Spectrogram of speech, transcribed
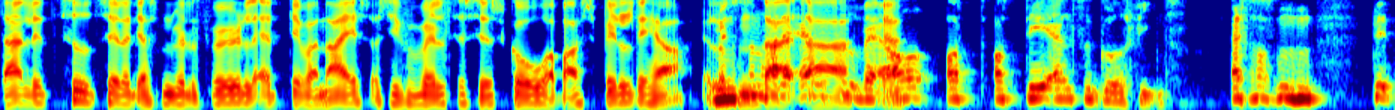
der er lidt tid til, at jeg sådan ville føle, at det var nice at sige farvel til CSGO og bare spille det her. Eller Men sådan, sådan har det der, altid der, været, ja. og, og det er altid gået fint. Altså sådan, det,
